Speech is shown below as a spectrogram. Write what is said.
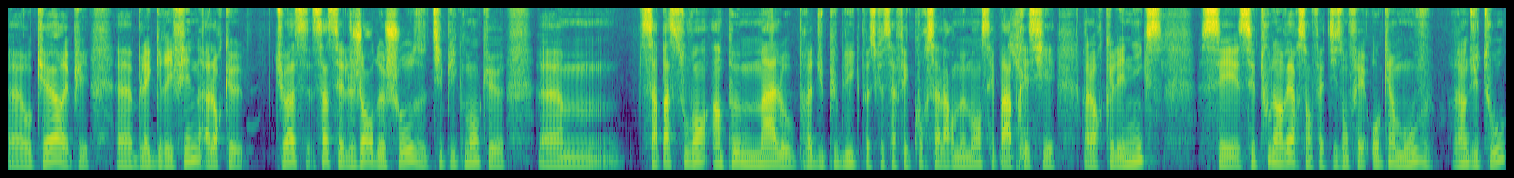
au cœur. Et puis Blake Griffin, alors que tu vois, ça c'est le genre de choses typiquement que ça passe souvent un peu mal auprès du public parce que ça fait course à l'armement, c'est pas apprécié. Alors que les Knicks, c'est tout l'inverse en fait. Ils ont fait aucun move, rien du tout,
